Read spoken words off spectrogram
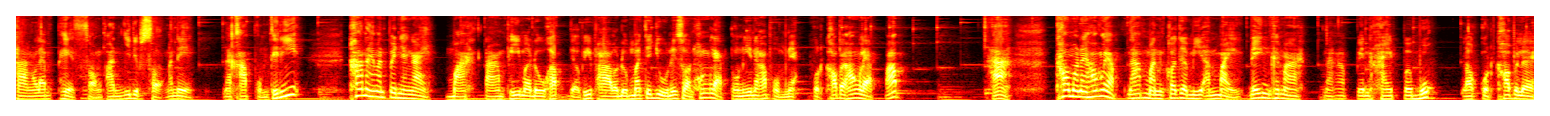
ทางแรมเพจ2022นั่นเองนะครับผมทีนี้ข้างในมันเป็นยังไง มาตามพี่มาดูครับเดี๋ยวพี่พามาดูมันจะอยู่ในส่วนห้องแลบตรงนี้นะครับผมเนี่ยกดเข้าไปห้องแลบปั๊บอะเข้ามาในห้องแลบนะมันก็จะมีอันใหม่เด้งขึ้นมานะครับเป็นไฮเปอร์บุ๊กเรากดเข้าไปเลย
